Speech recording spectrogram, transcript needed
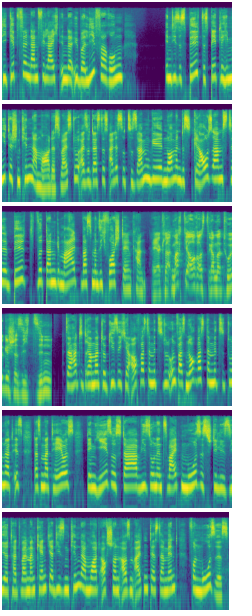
die gipfeln dann vielleicht in der Überlieferung in dieses Bild des bethlehemitischen Kindermordes, weißt du? Also, dass das alles so zusammengenommen, das grausamste Bild wird dann gemalt, was man sich vorstellen kann. Ja, klar. Macht ja auch aus dramaturgischer Sicht Sinn. Da hat die Dramaturgie sicher auch was damit zu tun. Und was noch was damit zu tun hat, ist, dass Matthäus den Jesus da wie so einen zweiten Moses stilisiert hat, weil man kennt ja diesen Kindermord auch schon aus dem Alten Testament von Moses.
